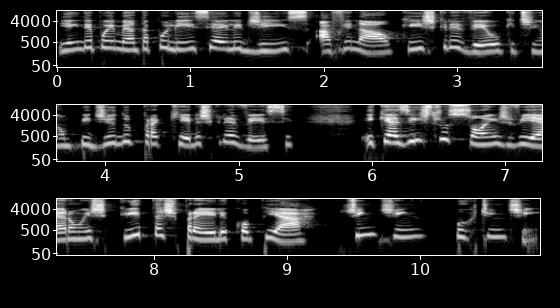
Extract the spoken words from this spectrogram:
E em depoimento à polícia, ele diz, afinal, que escreveu o que tinham pedido para que ele escrevesse e que as instruções vieram escritas para ele copiar tintim por tintim.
